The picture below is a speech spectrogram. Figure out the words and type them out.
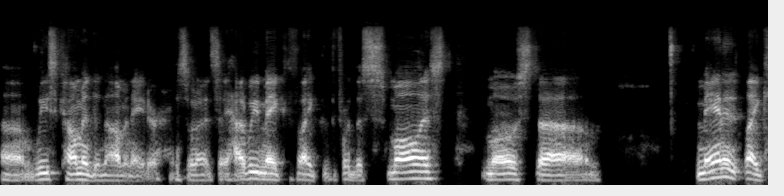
um, least common denominator is what I'd say. How do we make like for the smallest, most um, manage like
